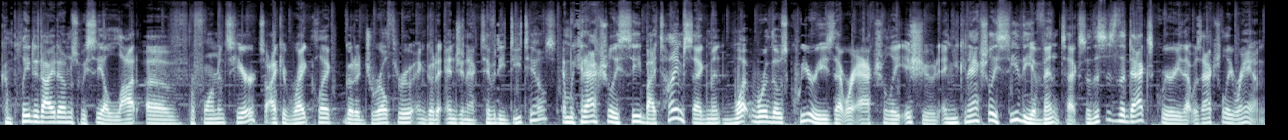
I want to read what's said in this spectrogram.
completed items, we see a lot of performance here. So I could right click, go to drill through and go to engine activity details. And we could actually see by time segment, what were those queries that were actually issued. And you can actually see the event text. So this is the DAX query that was actually ran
